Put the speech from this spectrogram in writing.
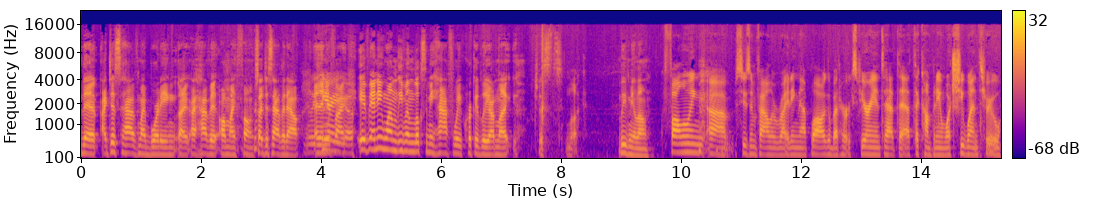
that I just have my boarding, like I have it on my phone. So I just have it out. and then if I, if anyone even looks at me halfway crookedly, I'm like, just look. Leave me alone. Following uh, Susan Fowler writing that blog about her experience at the, at the company and what she went through,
